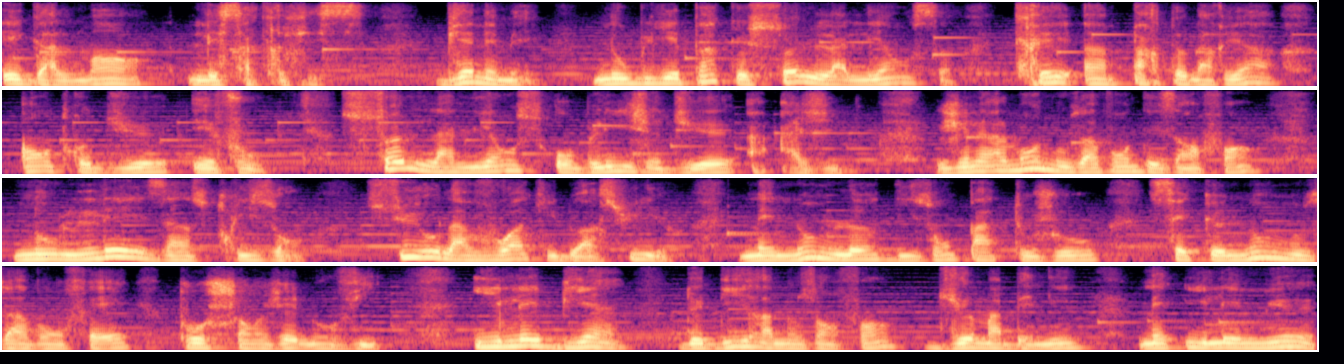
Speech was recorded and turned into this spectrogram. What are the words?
également les sacrifices. Bien-aimés, n'oubliez pas que seule l'alliance crée un partenariat entre Dieu et vous. Seule l'alliance oblige Dieu à agir. Généralement, nous avons des enfants, nous les instruisons sur la voie qu'ils doivent suivre. Mais nous ne leur disons pas toujours ce que nous, nous avons fait pour changer nos vies. Il est bien de dire à nos enfants, Dieu m'a béni, mais il est mieux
